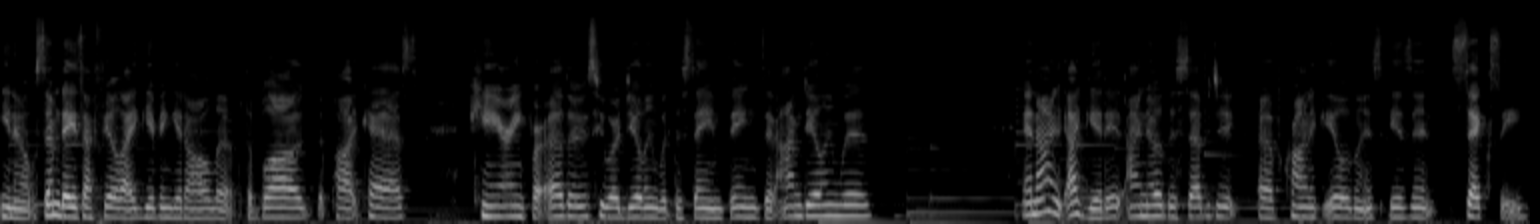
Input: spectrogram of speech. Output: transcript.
You know, some days I feel like giving it all up the blog, the podcast, caring for others who are dealing with the same things that I'm dealing with. And I, I get it. I know the subject of chronic illness isn't sexy.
